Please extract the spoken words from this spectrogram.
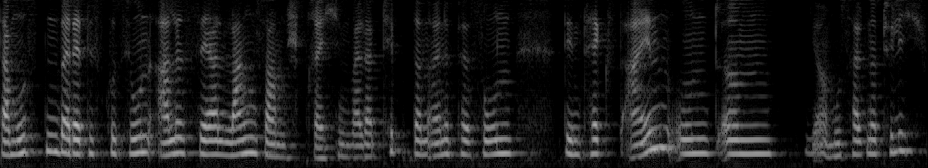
da mussten bei der Diskussion alle sehr langsam sprechen, weil da tippt dann eine Person den Text ein und ähm, ja, muss halt natürlich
